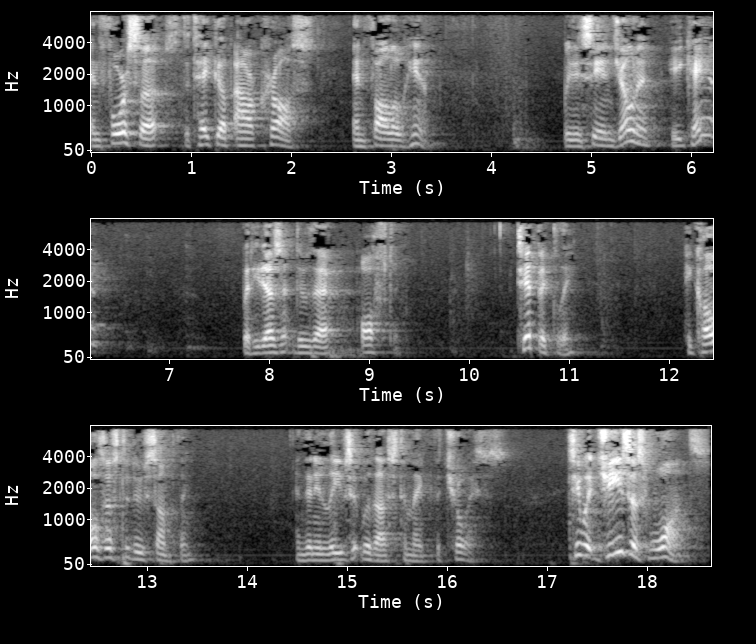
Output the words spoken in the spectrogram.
and force us to take up our cross and follow Him. But you see in Jonah, He can. But He doesn't do that often. Typically, He calls us to do something and then He leaves it with us to make the choice. See, what Jesus wants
